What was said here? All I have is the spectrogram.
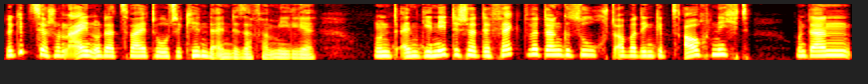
da gibt es ja schon ein oder zwei tote Kinder in dieser Familie. Und ein genetischer Defekt wird dann gesucht, aber den gibt es auch nicht. Und dann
